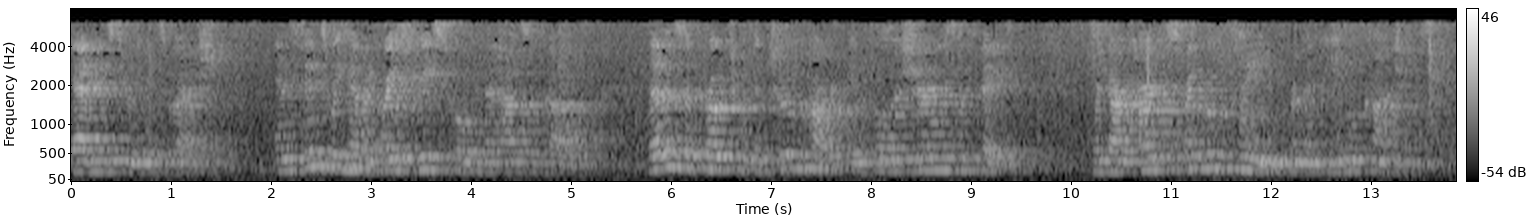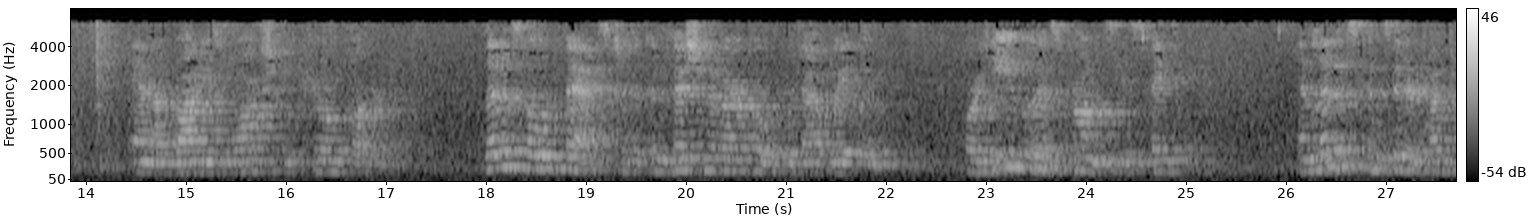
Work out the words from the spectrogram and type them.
that is through his flesh. And since we have a great priest over the house of God, let us approach with a true heart in full assurance of faith with our hearts sprinkled clean from an evil conscience, and our bodies washed with pure water. Let us hold fast to the confession of our hope without wavering, for he who has promised is faithful. And let us consider how to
